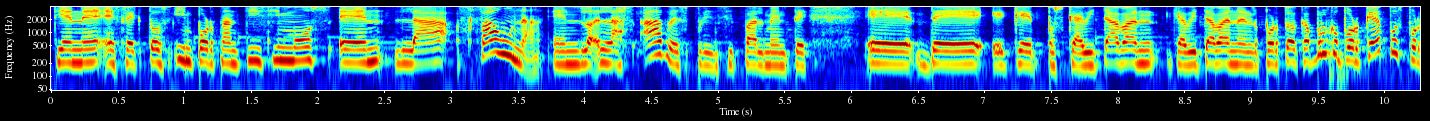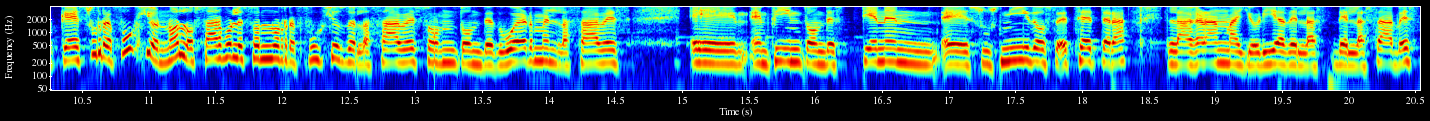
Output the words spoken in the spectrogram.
tiene efectos importantísimos en la fauna, en, las aves principalmente de que pues que habitaban que habitaban en el puerto de Acapulco. ¿Por qué? Pues porque es su refugio, ¿no? Los árboles son los refugios de las aves, son donde duermen las aves, eh, en fin, donde tienen eh, sus nidos, etcétera, la gran mayoría de las, de las aves.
